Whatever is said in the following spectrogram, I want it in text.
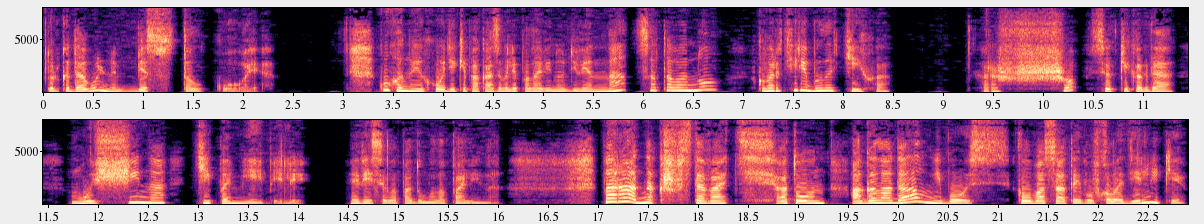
только довольно бестолковая. Кухонные ходики показывали половину двенадцатого, но в квартире было тихо. Хорошо все-таки, когда мужчина типа мебели, — весело подумала Полина. Пора, однако вставать, а то он оголодал, небось, колбаса-то его в холодильнике.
